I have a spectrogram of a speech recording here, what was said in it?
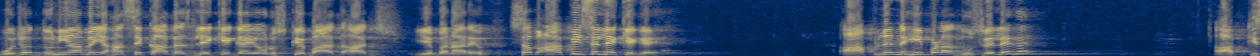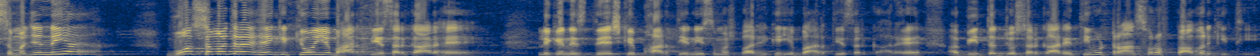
वो जो दुनिया में यहाँ से कागज़ लेके गए और उसके बाद आज ये बना रहे हो, सब आप ही से लेके गए। आपने नहीं पढ़ा, दूसरे ले गए। आपकी समझ नहीं आया। वो समझ रहे हैं कि क्यों ये भारतीय सरकार है, लेकिन इस देश के भारतीय नहीं समझ पा रहे कि ये भारतीय सरकार है। अभी तक जो सरकारें थी, वो ट्रांसफ़र ऑफ़ पावर की थी।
